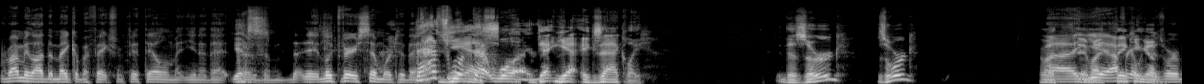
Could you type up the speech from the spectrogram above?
Remind me a lot of the makeup effects from Fifth Element. You know that. Yes. the- the- it looked very similar to that. That's what that was. That yeah, exactly. The Zerg, Zorg. Am I, Uh, am yeah, I I thinking what of? those were,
